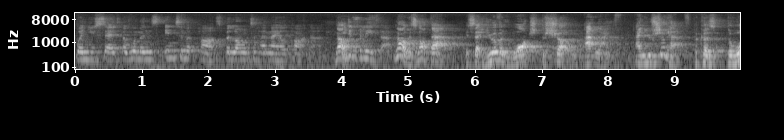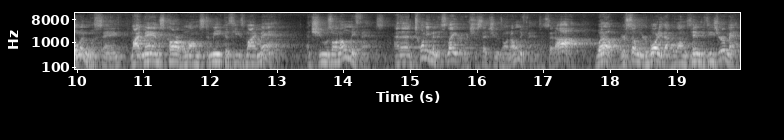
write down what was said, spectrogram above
when you said a woman's intimate parts belong to her male partner. No. You didn't believe that. No, it's not that. It's that you haven't watched the show at length, and you should have, because the woman was saying, My man's car belongs to me because he's my man. And she was on OnlyFans. And then 20 minutes later, when she said she was on OnlyFans, I said, Ah, well, you're selling your body, that belongs to him because he's your man.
